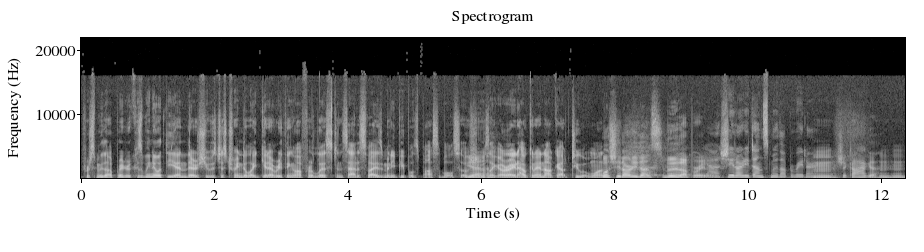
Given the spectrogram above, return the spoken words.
For Smooth Operator? Because we know at the end there she was just trying to like get everything off her list and satisfy as many people as possible. So she was like, all right, how can I knock out two at once? Well, she'd already done Smooth Operator Yeah, she'd already done Smooth Operator. Mm. in Chicago. Mm-hmm.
